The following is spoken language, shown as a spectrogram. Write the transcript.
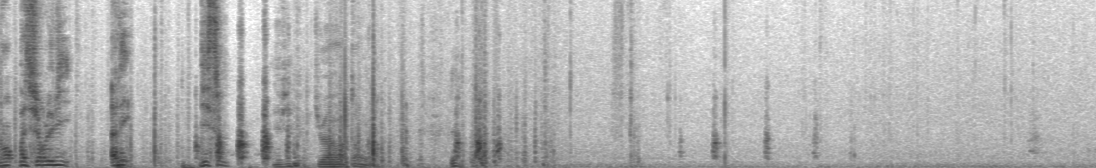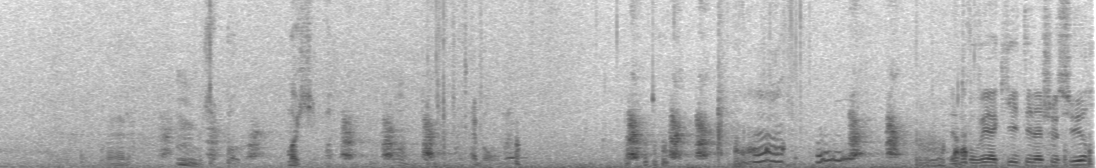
Non, pas sur le lit. Allez, descends. Et viens, tu vas avoir ton grand. Viens. Voilà. Hum, c'est bon. Moi, c'est bon. Hum, Très bon. T'as trouvé à qui était la chaussure?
